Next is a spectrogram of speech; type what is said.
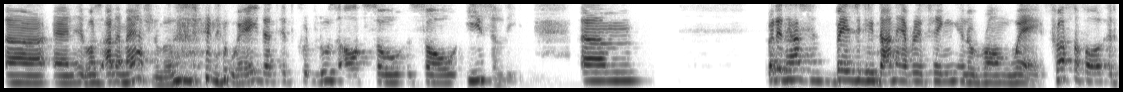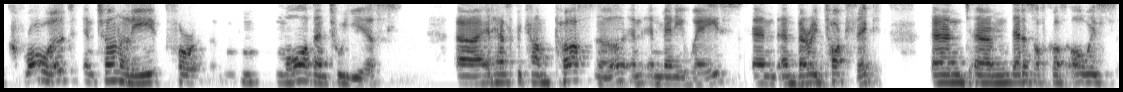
uh, and it was unimaginable in a way that it could lose out so so easily. Um, but it has basically done everything in a wrong way. First of all, it crawled internally for m- more than two years. Uh, it has become personal in, in many ways and, and very toxic. And um, that is, of course, always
